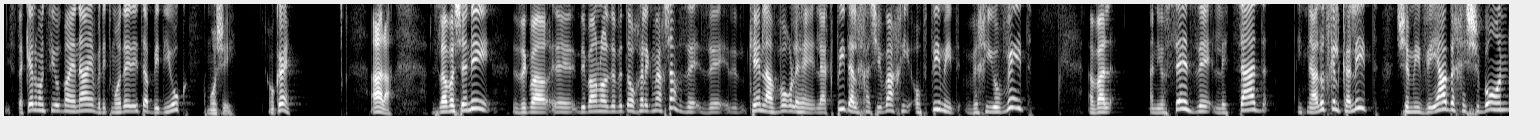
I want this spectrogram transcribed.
להסתכל במציאות בעיניים ולהתמודד איתה בדיוק כמו שהיא, אוקיי? הלאה. השלב השני, זה כבר, אה, דיברנו על זה בתור חלק מעכשיו, זה, זה כן לעבור, להקפיד על חשיבה אופטימית וחיובית, אבל אני עושה את זה לצד התנהלות כלכלית שמביאה בחשבון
